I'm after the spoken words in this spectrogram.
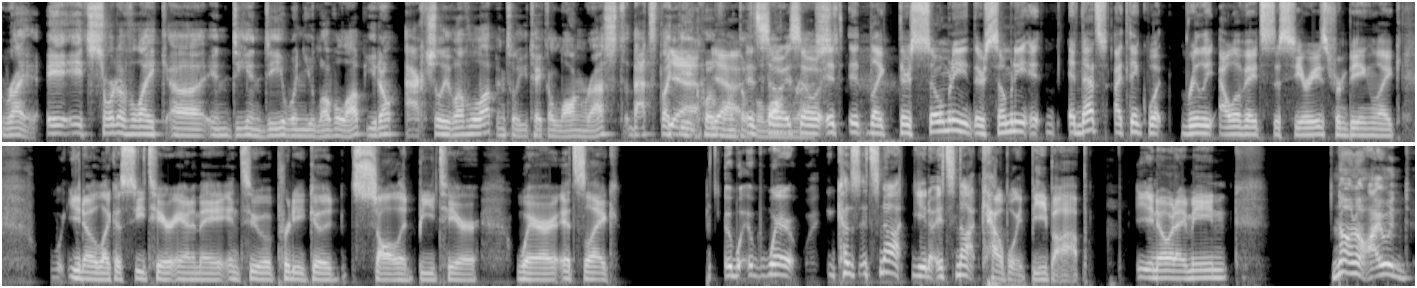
Right. It, it's sort of like uh, in D and D when you level up, you don't actually level up until you take a long rest. That's like the equivalent of it's the so long so rest. it it like there's so many there's so many it, and that's I think what really elevates the series from being like you know like a C tier anime into a pretty good solid B tier where it's like where because it's not you know it's not Cowboy Bebop you know what I mean no, no. I would.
